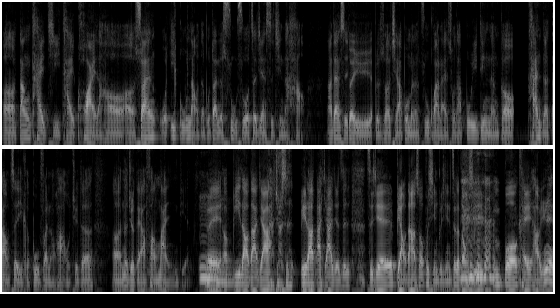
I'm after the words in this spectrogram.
呃，当太急太快，然后呃，虽然我一股脑的不断的诉说这件事情的好。啊，但是对于比如说其他部门的主管来说，他不一定能够看得到这一个部分的话，我觉得呃，那就得要放慢一点，因为呃，逼到大家 就是逼到大家就是直接表达说不行不行，这个东西 不 OK 好，因为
